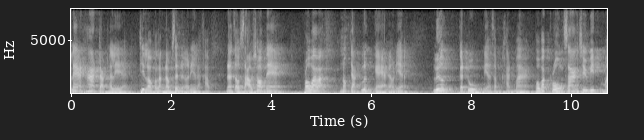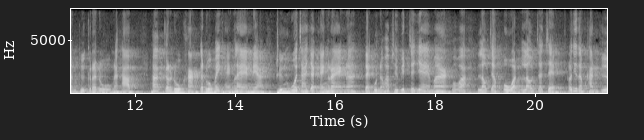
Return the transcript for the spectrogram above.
แร่ธาตุจากทะเลที่เรากำลังนำเสนอนี่แหละครับนั่นสาวๆชอบแน่ เพราะว่านอกจากเรื่องแก่แล้วเนี่ยเรื่องกระดูกเนี่ยสำคัญมาก เพราะว่าโครงสร้างชีวิตมันคือกระดูกนะครับ ถ้ากระดูกหักกระดูกไม่แข็งแรงเนี่ยถึงหัวใจจะแข็งแรงนะ แต่คุณภาพชีวิตจะแย่มาก เพราะว่าเราจะปวดเราจะเจ็บ แล้วที่สำคัญคือ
